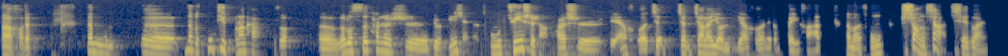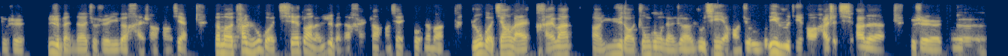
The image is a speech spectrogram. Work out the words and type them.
啊，好的。那么，呃，那么从地图上看，我说，呃，俄罗斯它这是就是明显的从军事上它是联合将将将来要联合那个北韩。那么从上下切断就是日本的就是一个海上航线。那么它如果切断了日本的海上航线以后，那么如果将来台湾啊遇到中共的这入侵也好，就武力入侵也好，还是其他的就是呃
